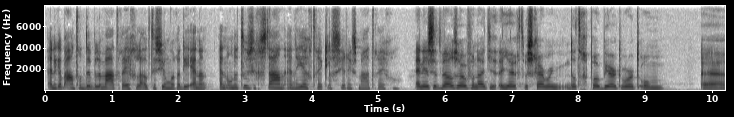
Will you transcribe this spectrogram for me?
En ik heb een aantal dubbele maatregelen ook. Dus jongeren die en, een, en onder toezicht staan en een jeugdreclasseringsmaatregel. En is het wel zo vanuit je jeugdbescherming dat geprobeerd wordt om... eh,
